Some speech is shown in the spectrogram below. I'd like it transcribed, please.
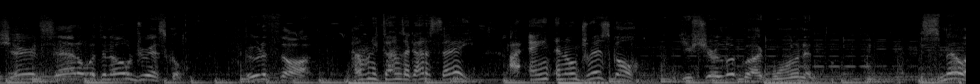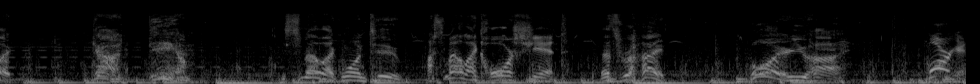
Sharing saddle with an O'Driscoll. Who'd have thought? How many times I gotta say? I ain't an O'Driscoll. You sure look like one, and you smell like. God damn. You smell like one, too. I smell like horse shit. That's right. Boy, are you high. Morgan,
